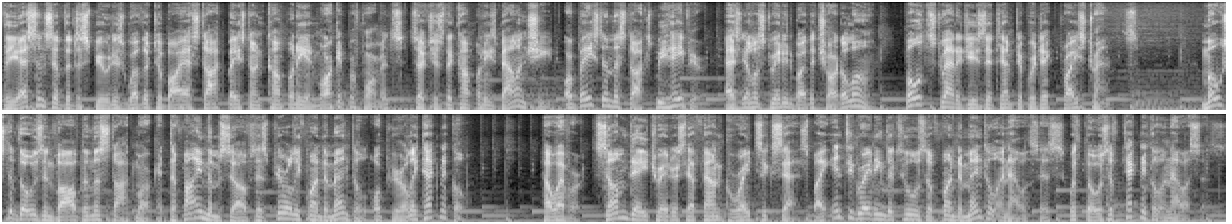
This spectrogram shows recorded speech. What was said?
The essence of the dispute is whether to buy a stock based on company and market performance, such as the company's balance sheet, or based on the stock's behavior, as illustrated by the chart alone. Both strategies attempt to predict price trends. Most of those involved in the stock market define themselves as purely fundamental or purely technical. However, some day traders have found great success by integrating the tools of fundamental analysis with those of technical analysis.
